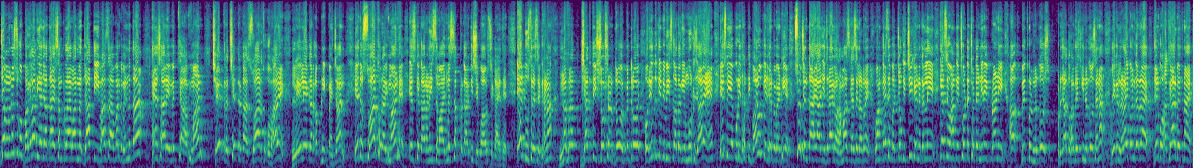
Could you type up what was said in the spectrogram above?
जब मनुष्य को बगला दिया जाता है, संप्रदायवाद में जाति, भाषा, वर्ग, भिन्नता, है सारे मिथ्या अभिमान, क्षेत्र क्षेत्र का स्वार्थ उभारे, ले लेकर अपनी पहचान। ये जो स्वार्थ और अभिमान है, इसके कारण ही समाज में सब प्रकार की शिकवा और शिकायत है। एक दूसरे से घृणा, नफरत ज्यादती शोषण, द्रोह, विद्रोह और युद्ध के भी बीच का मूर्ख जा रहे हैं। इसलिए पूरी धरती बारूद के ढेर पर बैठी है। सो चिंता है आज इजराइल और हमास कैसे लड़ रहे हैं? वहाँ कैसे बच्चों की चीखें निकल रही हैं? कैसे वहाँ के छोटे छोटे निरीह प्राणी? बिल्कुल निर्दोष प्रजा तो हर देश की निर्दोष है ना? लेकिन लड़ाई कौन कर रहा है? जिनको हथियार बेचना है।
